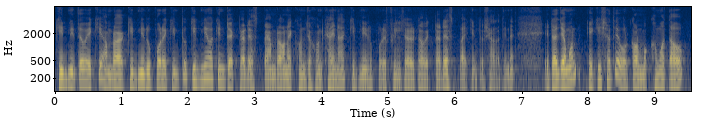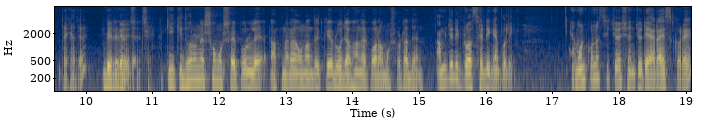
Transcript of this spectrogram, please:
কিডনিতেও একই আমরা কিডনির উপরে কিন্তু কিডনিও কিন্তু একটা রেস্ট পাই আমরা অনেকক্ষণ যখন খাই না কিডনির উপরে ফিল্টারটাও একটা রেস্ট পায় কিন্তু সারাদিনে। এটা যেমন একই সাথে ওর কর্মক্ষমতাও দেখা যায় বেড়ে বেড়ে যাচ্ছে। যাচ্ছে। কি কি ধরনের সমস্যায় পড়লে আপনারা ওনাদেরকে রোজা ভাঙার পরামর্শটা দেন? আমি যদি গ্রস হেডিংয়ে বলি এমন কোনো সিচুয়েশন যদি অ্যারাইজ করে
